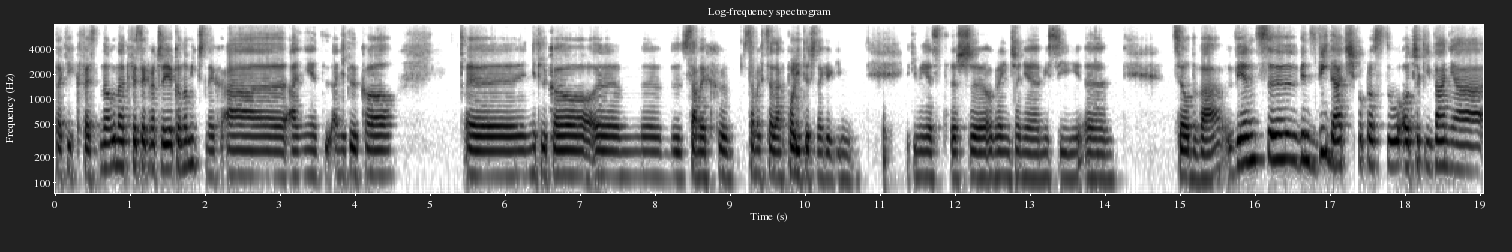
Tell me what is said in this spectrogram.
takich kwestiach, no, na kwestiach raczej ekonomicznych, a, a, nie, a nie tylko E, nie tylko e, samych, samych celach politycznych, jakim, jakim jest też ograniczenie emisji e, CO2, więc, więc widać po prostu oczekiwania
